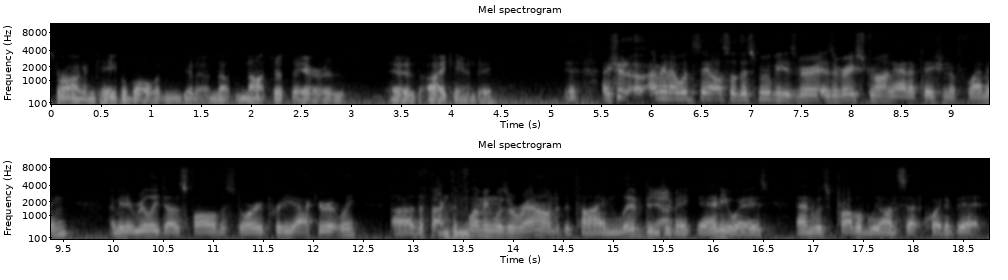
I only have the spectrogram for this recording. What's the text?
strong and capable, and you know, not not just there as as eye candy. Yeah, I should. I mean, I would say also this movie is very is a very strong adaptation of Fleming. I mean, it really does follow the story pretty accurately. Uh, the fact mm-hmm. that Fleming was around at the time, lived in yeah. Jamaica anyways, and was probably on set quite a bit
